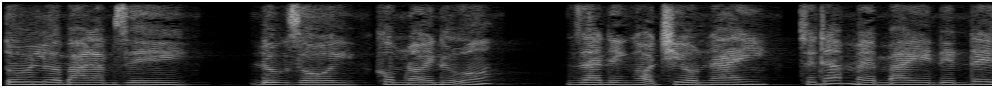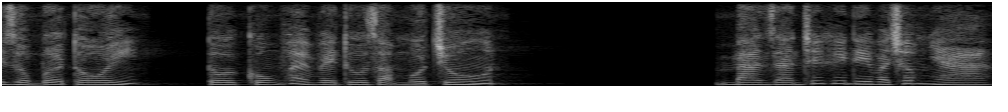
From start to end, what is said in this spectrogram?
Tôi lừa bà làm gì? Được rồi, không nói nữa. Gia đình họ chiều nay sẽ đáp máy bay đến đây dùng bữa tối. Tôi cũng phải về thu dọn một chút. Bà giàn trước khi đi vào trong nhà,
